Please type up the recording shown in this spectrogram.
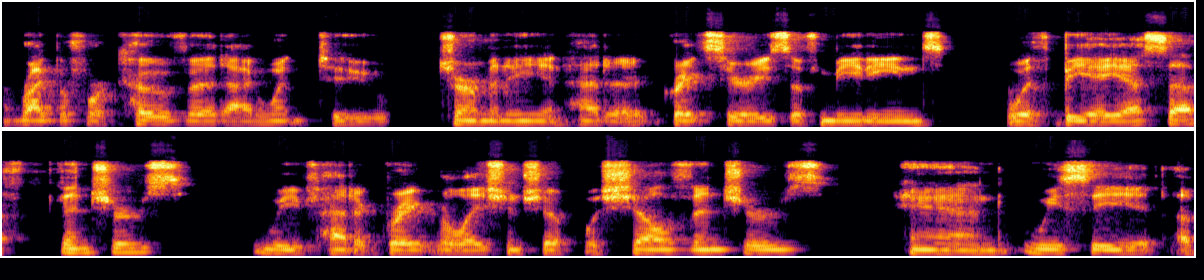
Right before COVID, I went to Germany and had a great series of meetings with BASF Ventures. We've had a great relationship with Shell Ventures, and we see a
